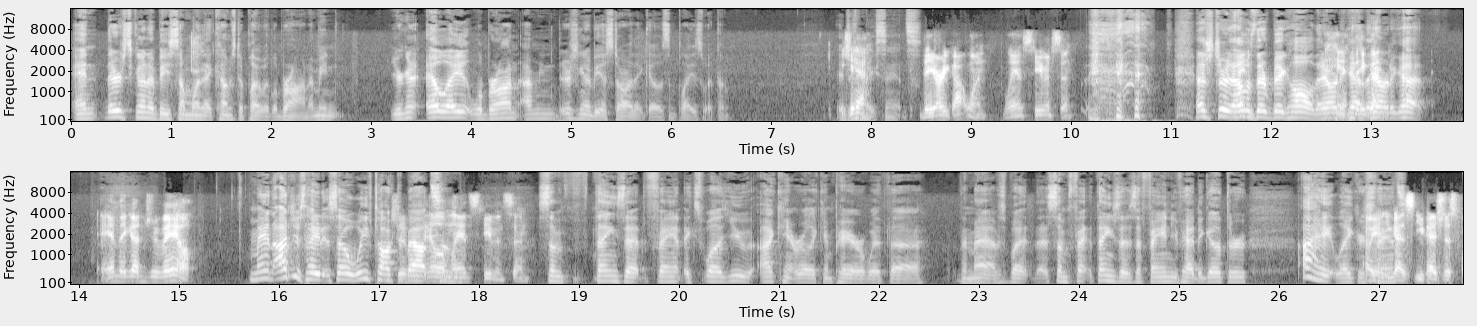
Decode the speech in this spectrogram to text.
and there's going to be someone that comes to play with LeBron. I mean, you're gonna L.A. LeBron. I mean, there's going to be a star that goes and plays with him. It Yeah. makes sense. They already got one, Lance Stephenson, That's true. That was their big haul. They already got. they They got- already got. and they got JaVale. Man, I just hate it. So we've talked about some and Lance Stephenson. some things that fan. Well, you I can't really compare with uh, the Mavs, but some fa- things that as a fan you've had to go through. I hate Lakers Oh yeah, fans. you guys, you guys just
